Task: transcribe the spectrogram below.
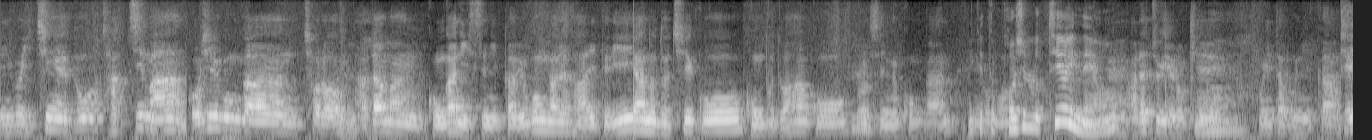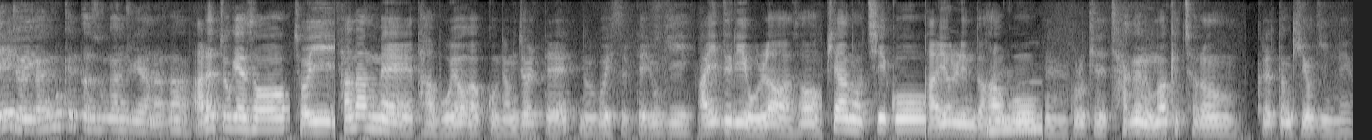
이거 2층에도 작지만 거실 공간처럼 아담한 공간이 있으니까 이 공간에서 아이들이 피아노도 치고 공부도 하고 그럴 수 있는 공간. 이렇게 그리고 또뭐 거실로 트여 있네요. 네, 아래쪽에 이렇게 와. 보이다 보니까 제일 저희가 행복했던 순간 중에 하나가 아래쪽에서 저희 사남매 다 모여갖고 명절 때 놀고 있을 때 여기 아이들이 올라와서 피아노 치고 바이올린도 하고 네, 그렇게 작은 음악회처럼 그랬던 기억이 있네요.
